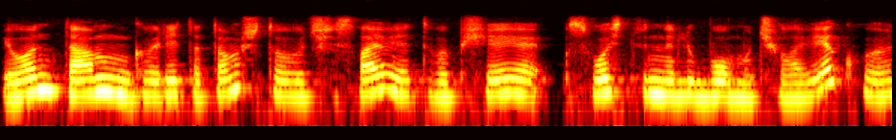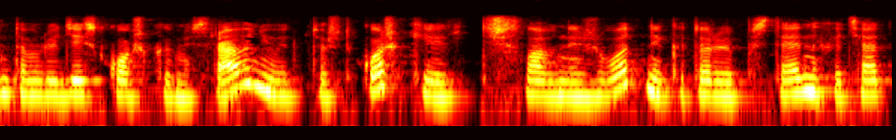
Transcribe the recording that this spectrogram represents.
и он там говорит о том, что тщеславие это вообще свойственно любому человеку, и он там людей с кошками сравнивает, потому что кошки — тщеславные животные, которые постоянно хотят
